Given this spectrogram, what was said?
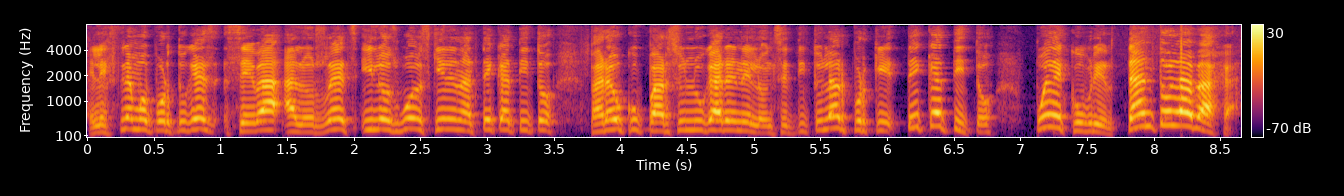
El extremo portugués se va a los Reds y los Wolves quieren a Tecatito para ocupar su lugar en el once titular porque Tecatito puede cubrir tanto la baja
